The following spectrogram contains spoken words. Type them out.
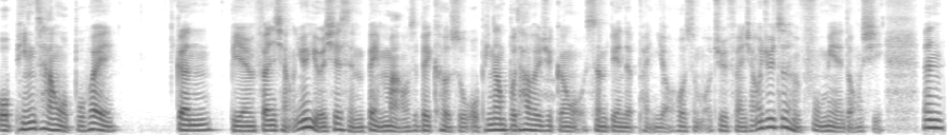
我平常我不会跟别人分享，因为有一些人被骂或是被克诉，我平常不太会去跟我身边的朋友或什么去分享，我觉得这很负面的东西。但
